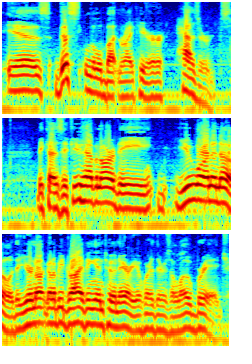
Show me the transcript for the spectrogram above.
is this little button right here, hazards. Because if you have an RV, you want to know that you're not going to be driving into an area where there's a low bridge.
